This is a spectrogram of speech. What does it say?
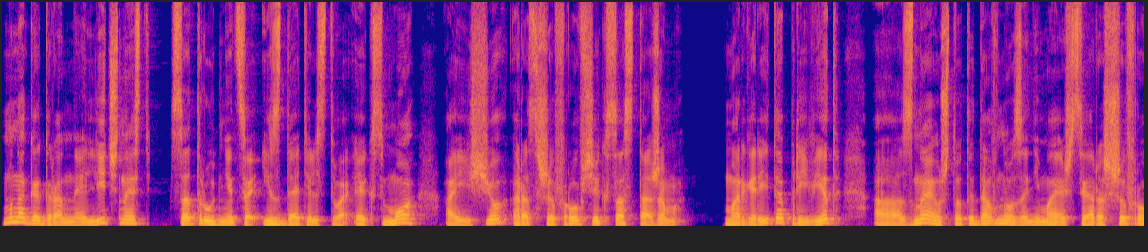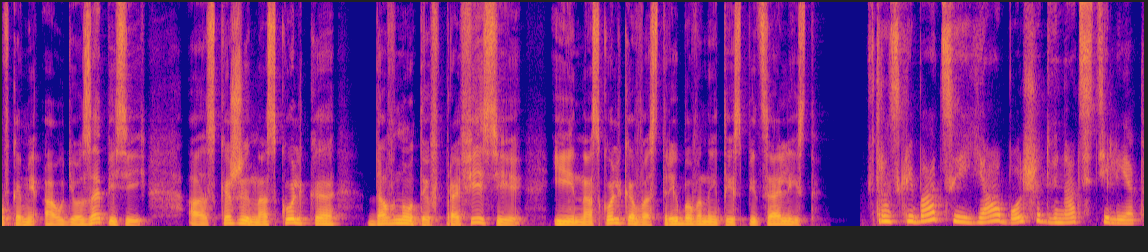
многогранная личность, сотрудница издательства «Эксмо», а еще расшифровщик со стажем. Маргарита, привет. А, знаю, что ты давно занимаешься расшифровками аудиозаписей. А скажи, насколько давно ты в профессии и насколько востребованный ты специалист? В транскрибации я больше 12 лет.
